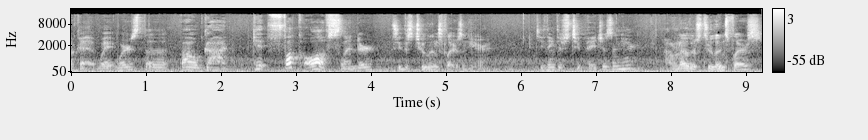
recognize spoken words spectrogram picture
Okay. Wait. Where's the? Oh God. Get fuck off, Slender. See, there's two lens flares in here. Do you think there's two pages in here? I don't know. There's two lens flares.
